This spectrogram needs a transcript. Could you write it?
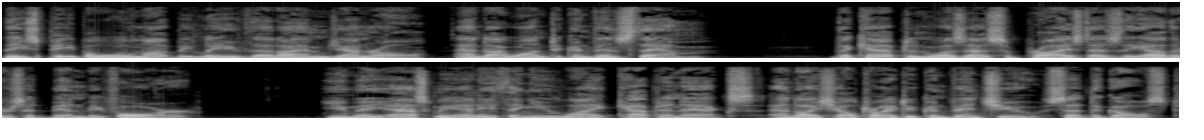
These people will not believe that I am General, and I want to convince them. The captain was as surprised as the others had been before. "You may ask me anything you like, Captain X., and I shall try to convince you," said the ghost.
